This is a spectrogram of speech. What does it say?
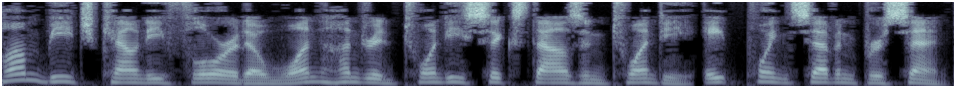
Palm Beach County, Florida 126,020 8.7%.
